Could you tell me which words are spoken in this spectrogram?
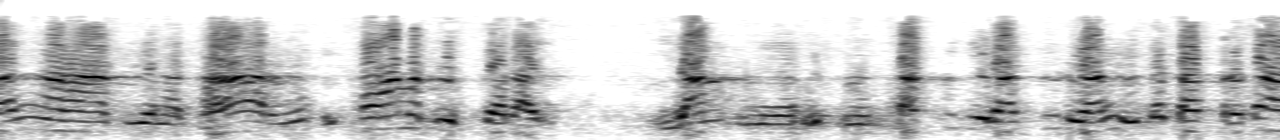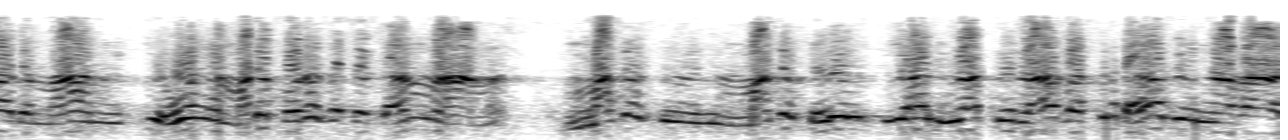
කර ගන්නවා කියන කාරණේ ඉතාම දුෂ්කරයි. යම් මේ සත්‍විති රත්තුන් උදක ප්‍රසාද මානිච්ච ඕන මඩ පොරකට ගම්මාම මඩ මඩ කෙරෙල් කියා ඉවත් වෙලා වතුර දාගෙනවා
